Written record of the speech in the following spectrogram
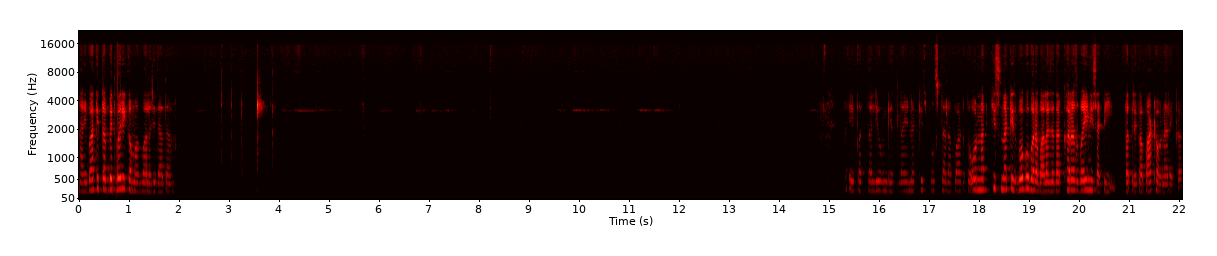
आणि बाकी तब्येत बरी का मग बालाजी दादा? ताई पत्ता लिहून घेतलाय नक्कीच पोस्टाला पाठवतो. ओ नक्कीच नक्कीच. बघू बरं बालाजी आता खरंच बहिणीसाठी पत्रिका पाठवणार आहे का?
